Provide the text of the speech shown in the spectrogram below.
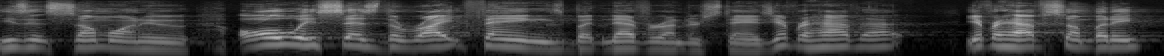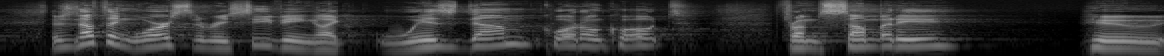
He isn't someone who always says the right things but never understands. You ever have that? You ever have somebody? There's nothing worse than receiving like wisdom, quote unquote, from somebody who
